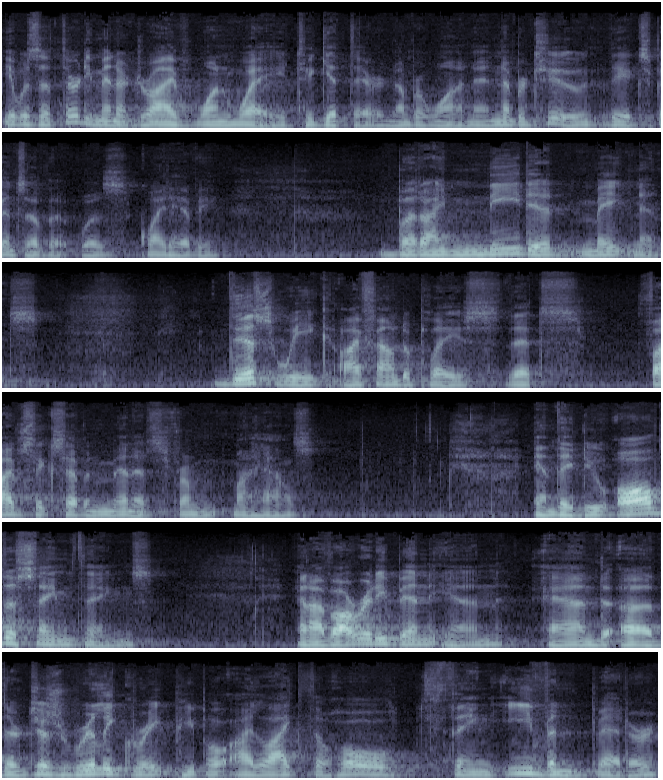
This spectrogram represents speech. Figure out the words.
it was a 30-minute drive one way to get there. Number one, and number two, the expense of it was quite heavy but I needed maintenance. This week, I found a place that's five, six, seven minutes from my house, and they do all the same things. And I've already been in, and uh, they're just really great people. I like the whole thing even better,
